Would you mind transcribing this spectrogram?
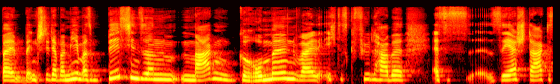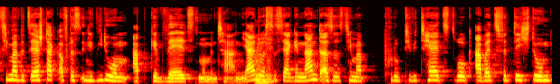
bei, entsteht da bei mir immer so ein bisschen so ein Magengrummeln, weil ich das Gefühl habe, es ist sehr stark, das Thema wird sehr stark auf das Individuum abgewälzt momentan. Ja, du mhm. hast es ja genannt, also das Thema Produktivitätsdruck, Arbeitsverdichtung.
